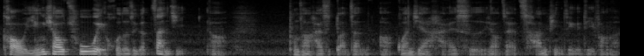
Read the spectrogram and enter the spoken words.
靠营销出位获得这个战绩啊，通常还是短暂的啊，关键还是要在产品这个地方呢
